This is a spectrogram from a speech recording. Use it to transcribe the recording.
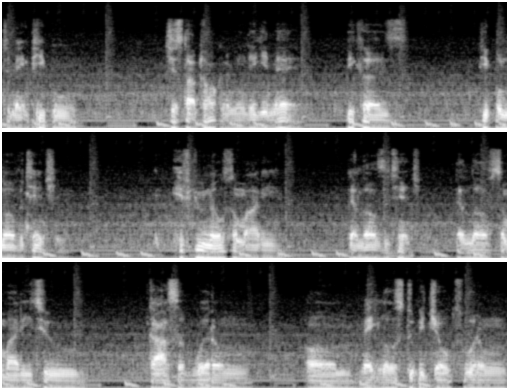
to make people just stop talking to me. They get mad because people love attention. If you know somebody that loves attention, that loves somebody to gossip with them, um, make little stupid jokes with them,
